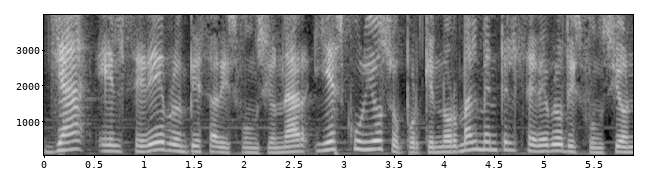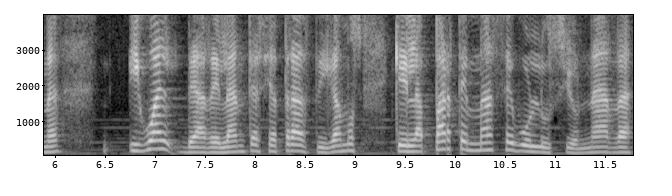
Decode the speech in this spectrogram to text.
ya el cerebro empieza a disfuncionar y es curioso porque normalmente el cerebro disfunciona igual de adelante hacia atrás, digamos que la parte más evolucionada,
